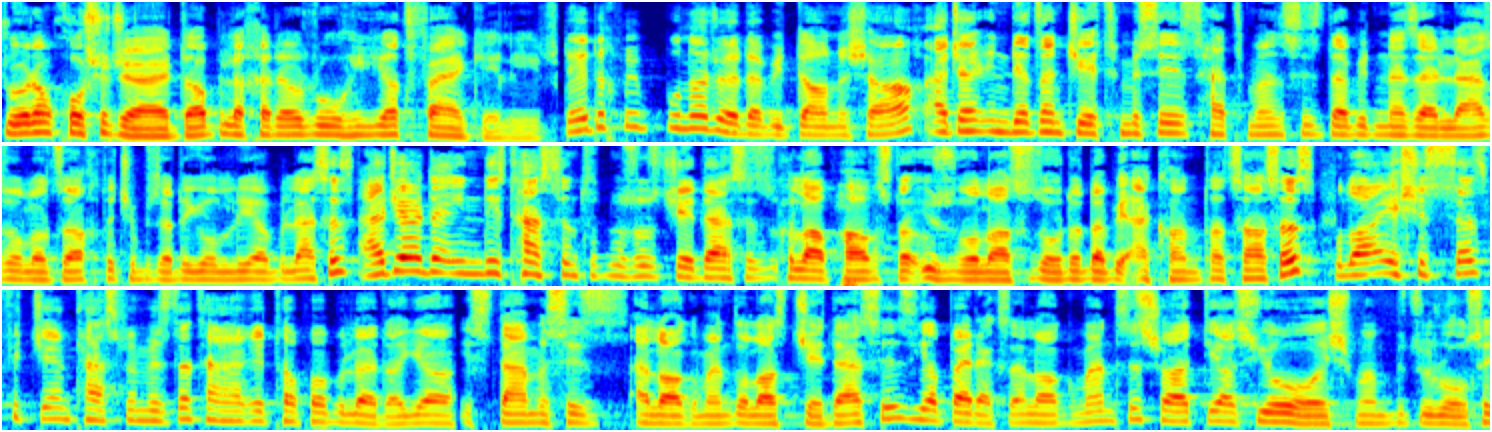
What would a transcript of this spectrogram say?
görürəm xoşu gəlir də, biləxərə ruhiyyat fərq eləyir. Dedik bir buna görə də bir danışaq. Əgər indiyəcən getmisiniz, həttəmən sizdə bir nəzərləriniz olacaqdır ki, bizə də yollaya bilərsiniz. Əgər də indi təhsil tutmusunuz, gedərsiniz Clubhouse-da üzv olasınız, orada da bir akkaunt açasınız. Bunları eşitsəz, fikrim təsmimimizdə təğyir tapa bilər də. Ya istəmisiniz əlaqəmənd olasınız, gedərsiniz, ya bərəks əlaqəməndsiniz, şayad deyəsiz, yox, mən bu cür olsa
